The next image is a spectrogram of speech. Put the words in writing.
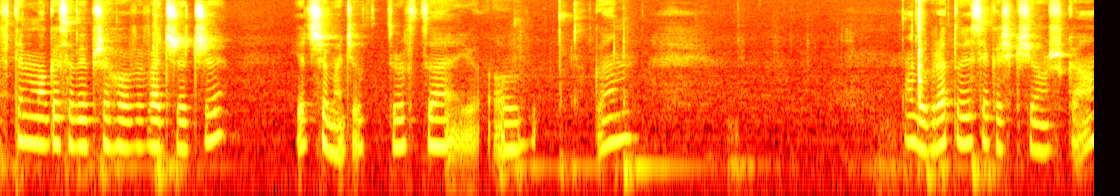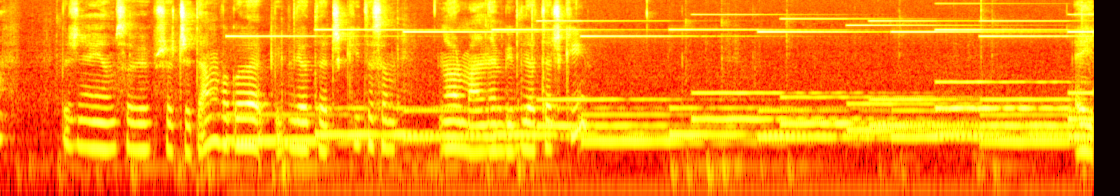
w tym mogę sobie przechowywać rzeczy. Ja trzymać ostrowca i organ. No dobra, to jest jakaś książka. Później ją sobie przeczytam. W ogóle biblioteczki to są normalne biblioteczki. Ej,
